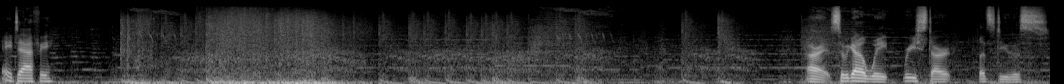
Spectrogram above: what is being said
Hey, Taffy. Alright, so we gotta wait. Restart. Let's do this.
